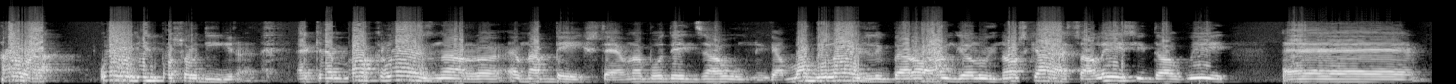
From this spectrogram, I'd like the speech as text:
allora quello che posso dire è che Brock Lesnar è una bestia, è una potenza unica. Bobby Lashley però anche lui non scherza l'esito qui eh,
